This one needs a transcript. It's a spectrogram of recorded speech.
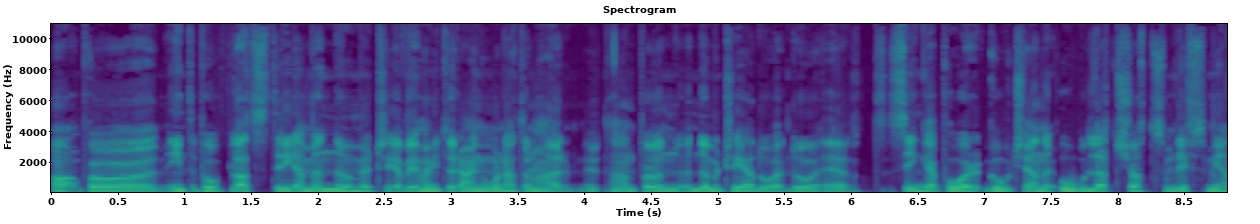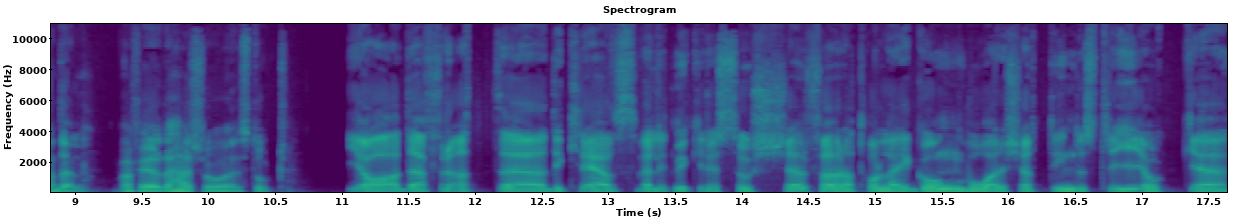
Ja, på, inte på plats tre, men nummer tre. Vi har ju inte rangordnat de här, utan på nummer tre då, då är att Singapore godkänner odlat kött som livsmedel. Varför är det här så stort? Ja, därför att eh, det krävs väldigt mycket resurser för att hålla igång vår köttindustri och eh,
